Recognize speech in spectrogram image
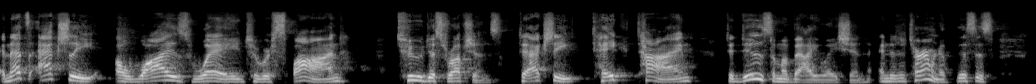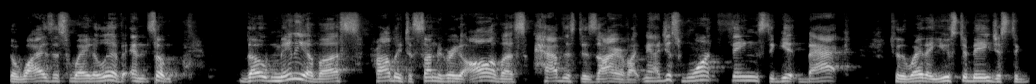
And that's actually a wise way to respond to disruptions, to actually take time to do some evaluation and to determine if this is the wisest way to live. And so, though many of us, probably to some degree, all of us have this desire of like, man, I just want things to get back to the way they used to be, just to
